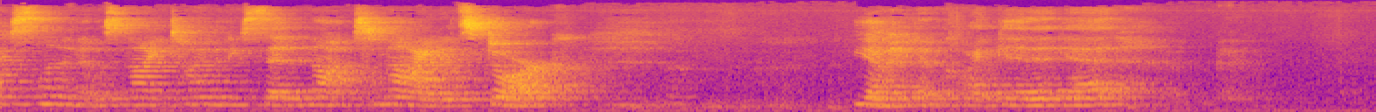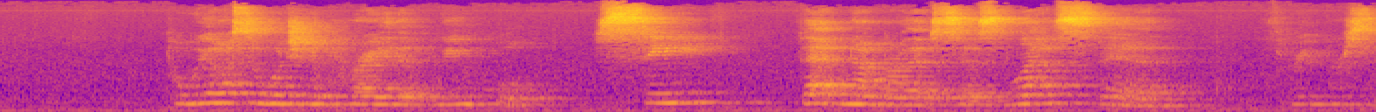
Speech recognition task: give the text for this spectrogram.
Iceland? And it was nighttime, and he said, Not tonight, it's dark. Yeah, he doesn't quite get it yet. But we also want you to pray that we see that number that says less than 3%.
